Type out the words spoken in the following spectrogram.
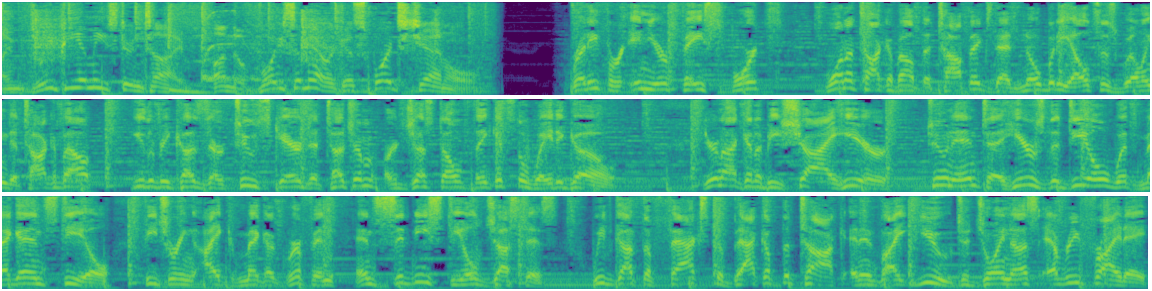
3 p.m. Eastern Time on the Voice America Sports Channel. Ready for in your face sports? Want to talk about the topics that nobody else is willing to talk about, either because they're too scared to touch them or just don't think it's the way to go? You're not going to be shy here. Tune in to Here's the Deal with Mega and Steel, featuring Ike Mega Griffin and Sydney Steele Justice. We've got the facts to back up the talk and invite you to join us every Friday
